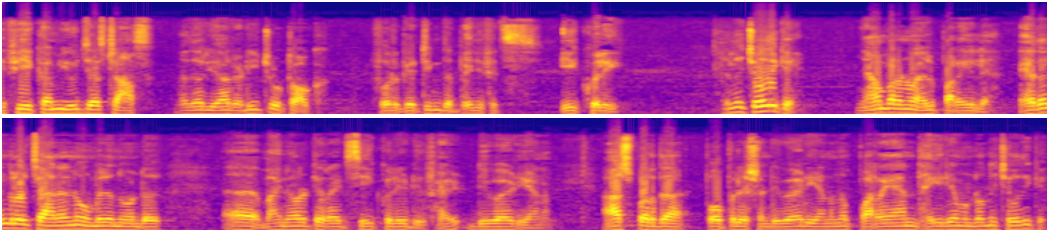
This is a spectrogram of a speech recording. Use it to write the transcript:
If you come you just as whether you are ready to talk for getting the benefits equally എന്ന് ചോദിക്കേ. ഞാൻ പറഞ്ഞു അയാൾ പറയില്ല. ഏതെങ്കിലും ഒരു ചാനലിന് മുമ്പിൽ നിന്നുകൊണ്ട് മൈനോറിറ്റി റൈറ്റ്സ് ഈക്വലി ഡിവൈഡ് ചെയ്യണം. As per the population divide ചെയ്യണമെന്ന് പറയാൻ ധൈര്യമുണ്ടോ എന്ന് ചോദിക്കുക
